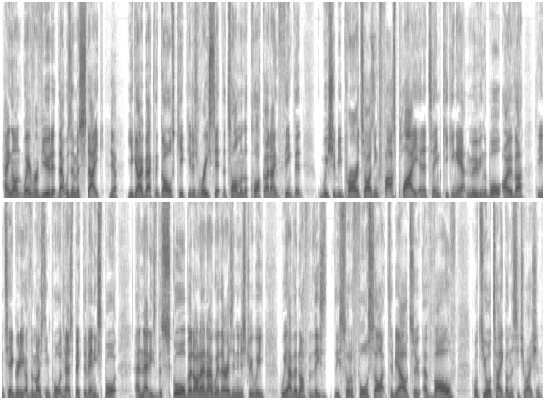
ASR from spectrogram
hang on, we've reviewed it. That was a mistake. Yeah. You go back, the goal's kicked, you just reset the time on the clock. I don't think think that we should be prioritising fast play and a team kicking out and moving the ball over the integrity of the most important aspect of any sport, and that is the score. But I don't know whether, as an industry, we we have enough of these these sort of foresight to be able to evolve. What's your take on the situation?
